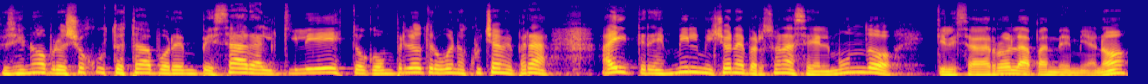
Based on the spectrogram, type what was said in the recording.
decís, no, pero yo justo estaba por empezar, alquilé esto, compré el otro, bueno, escúchame, pará, hay 3 mil millones de personas en el mundo que les agarró la pandemia, ¿no?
